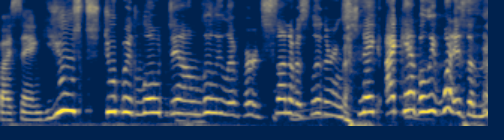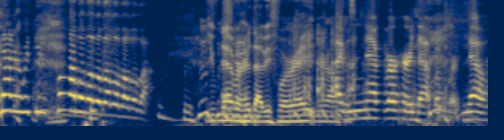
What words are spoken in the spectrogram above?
by saying, You stupid, low down, lily livered son of a slithering snake. I can't believe what is the matter with you? Blah, blah, blah, blah, blah, blah, blah, blah. You've never heard that before, right? In your office. I've never heard that before. No.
